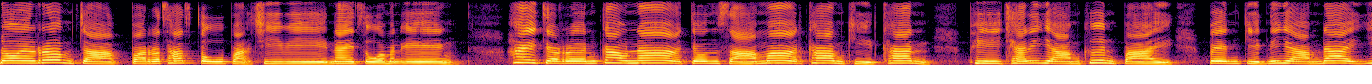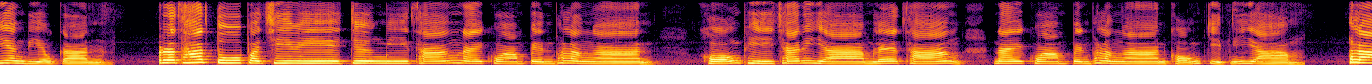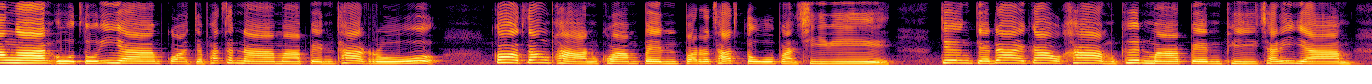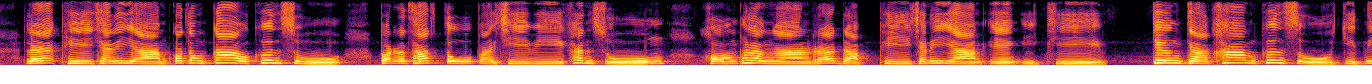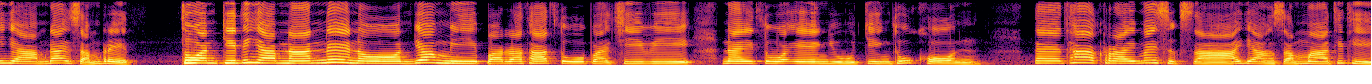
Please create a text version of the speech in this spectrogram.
โดยเริ่มจากปรทัตตูปะชีวีในตัวมันเอง ให้เจริญก้าวหน้าจนสามารถข้ามขีดขั้น พีชานิยามขึ้นไป เป็นจิตนิยามได้เยี่ยงเดียวกันประทัตตูปชีวีจึงมีทั้งในความเป็นพลังงาน ของพีชานิยามและทั้งในความเป็นพลังงานของจิตนิยาม พลังงานอุตุนิยามกว่าจะพัฒนามาเป็นธาตุรู้ ก็ต้องผ่านความเป็นปรทัตตูปชีวี จึงจะได้ก้าวข้ามขึ้นมาเป็นพีชนิยาม และพีชนิยามก็ต้องก้าวขึ้นสู่ ปรทัตตูปชีวีขั้นสูง ของพลังงานระดับพีชนิยามเองอีกที จึงจะข้ามขึ้นสู่จิตนิยามได้สำเร็จ ส่วนจิตนิยามนั้นแน่นอนย่อมมีปรทัตตูปชีวี ในตัวเองอยู่จริงทุกคน แต่ถ้าใครไม่ศึกษาอย่างสัมมาทิฏฐิ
